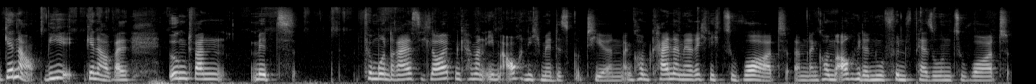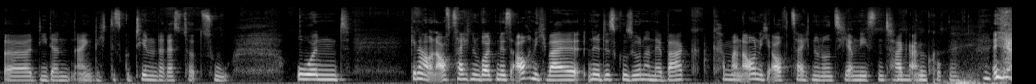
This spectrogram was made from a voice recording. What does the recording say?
Genau, wie, genau, weil irgendwann mit 35 Leuten kann man eben auch nicht mehr diskutieren. Dann kommt keiner mehr richtig zu Wort. Ähm, dann kommen auch wieder nur fünf Personen zu Wort, äh, die dann eigentlich diskutieren und der Rest hört zu. Und genau, und aufzeichnen wollten wir es auch nicht, weil eine Diskussion an der Bar kann man auch nicht aufzeichnen und sich am nächsten Tag angucken. ja.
